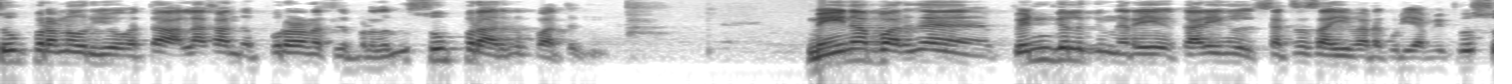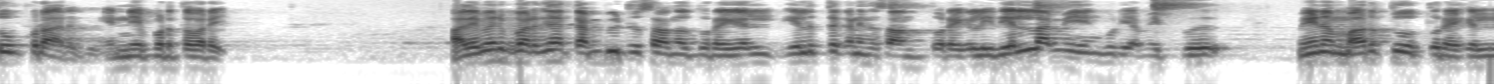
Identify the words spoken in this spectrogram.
சூப்பரான ஒரு யோகத்தை அழகா அந்த புராணத்தில் பிறந்ததுக்கு சூப்பரா இருக்கு பாத்துக்கங்க மெயினா பாருங்க பெண்களுக்கு நிறைய காரியங்கள் சக்சஸ் ஆகி வரக்கூடிய அமைப்பு சூப்பரா இருக்கு என்னை பொறுத்தவரை. அதே மாதிரி பாருங்க கம்ப்யூட்டர் சார்ந்த துறைகள் எழுத்து கணித சார்ந்த துறைகள் இது எல்லாமே இயங்கக்கூடிய அமைப்பு. மெயினா மருத்துவ துறைகள்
